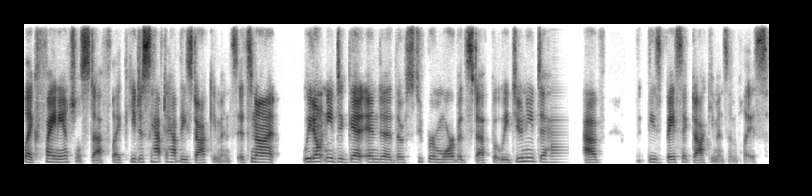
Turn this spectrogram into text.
like financial stuff. Like you just have to have these documents. It's not we don't need to get into the super morbid stuff, but we do need to have these basic documents in place.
